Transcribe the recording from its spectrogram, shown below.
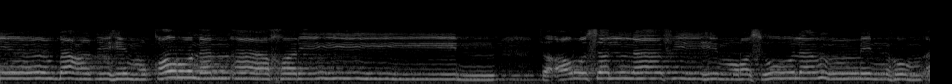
مِن بَعْدِهِمْ قَرْنًا آخَرِينَ فَأَرْسَلْنَا فِيهِمْ رَسُولًا مِّنْهُمْ أَنِ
